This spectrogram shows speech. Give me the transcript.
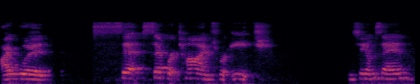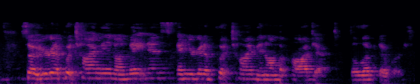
i would set separate times for each. You see what i'm saying? So you're going to put time in on maintenance and you're going to put time in on the project the leftovers.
